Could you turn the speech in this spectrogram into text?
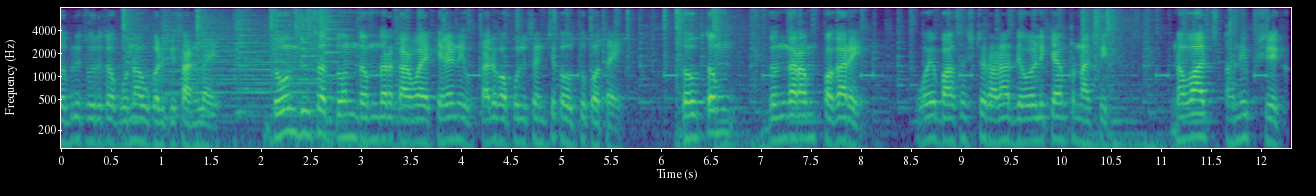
जबरी चोरीचा गुन्हा उघडकीस आणला आहे दोन दिवसात दोन दमदार कारवाया केल्याने तालुका पोलिसांचे कौतुक होत आहे. गौतम गंगाराम पगारे वय बासष्ट राहणार देवळी कॅम्प नाशिक. नवाज हनीफ शेख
